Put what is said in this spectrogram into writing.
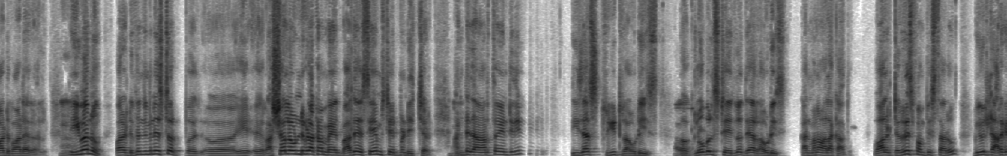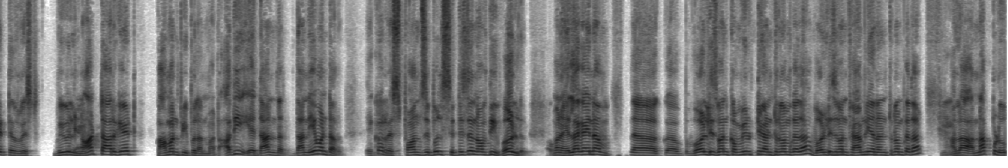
వాడు వాడారు వాళ్ళు. ఈవెన్ వాళ్ళ డిఫెన్స్ మినిస్టర్ రష్యాలో ఉండి కూడా అక్కడ అదే సేమ్ స్టేట్మెంట్ ఇచ్చాడు. ఉమ్, అంటే దాని అర్థం ఏంటిది? These are street rowdies. Global స్టేజ్లో దే ఆర్ రౌడీస్ కానీ మనం అలా కాదు. వాళ్ళు టెర్రరిస్ట్ పంపిస్తారు. We will target terrorist we will. Not target common people అన్నమాట. అది దాన్ని దాన్ని ఏమంటారు? Hmm. Responsible citizen of the world మనం. ఎలాగైనా వరల్డ్ ఇస్ వన్ కమ్యూనిటీ అంటున్నాం కదా వరల్డ్ ఇస్ వన్ ఫ్యామిలీ అని అంటున్నాం కదా ఉమ్, అలా అన్నప్పుడు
